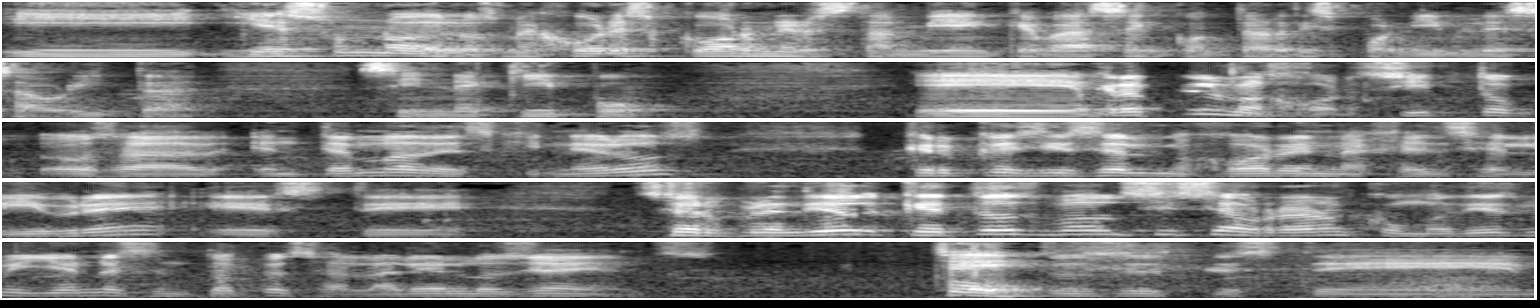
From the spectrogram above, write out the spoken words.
Y, es uno de los mejores corners también que vas a encontrar disponibles ahorita sin equipo. Eh, creo que el mejorcito, o sea, en tema de esquineros, creo que sí es el mejor en agencia libre. Este, sorprendido que de todos modos sí se ahorraron como 10 millones en tope salarial los Giants. Sí. Entonces, este.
